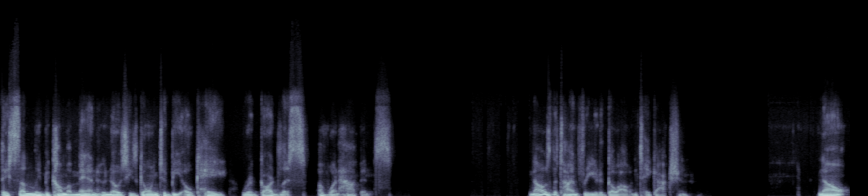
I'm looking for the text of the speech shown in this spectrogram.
They suddenly become a man who knows he's going to be okay regardless of what happens. Now is the time for you to go out and take action. Now,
